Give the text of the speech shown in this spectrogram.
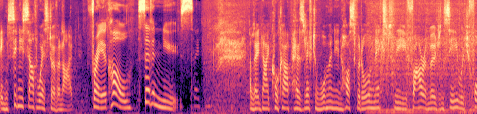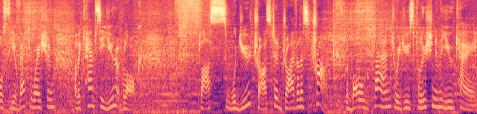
in Sydney southwest overnight. Freya Cole, 7 News. A late night cook up has left a woman in hospital next to the fire emergency, which forced the evacuation of a Campsie unit block. Plus, would you trust a driverless truck? The bold plan to reduce pollution in the UK.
